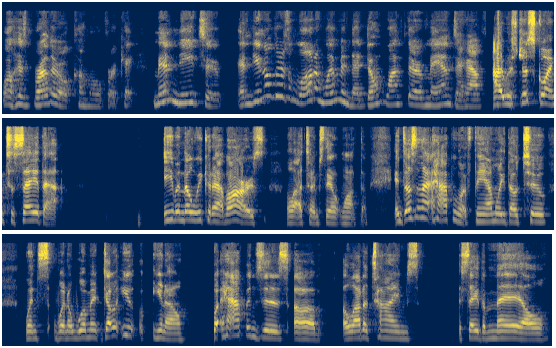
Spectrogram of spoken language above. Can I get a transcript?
Well, his brother will come over. Okay, men need to, and you know, there's a lot of women that don't want their man to have. I was just going to say that. Even though we could have ours, a lot of times they don't want them. And doesn't that happen with family though too? When when a woman, don't you, you know, what happens is um a lot of times, say the male,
